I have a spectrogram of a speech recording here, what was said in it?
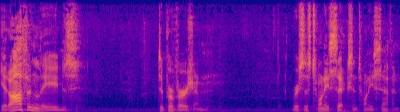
it often leads to perversion. Verses 26 and 27.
